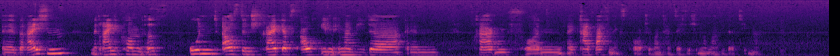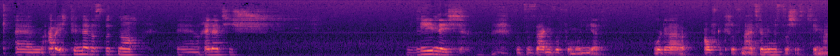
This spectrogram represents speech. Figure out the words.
äh, Bereichen mit reingekommen ist. Und aus dem Streik gab es auch eben immer wieder ähm, Fragen von, äh, gerade Waffenexporte waren tatsächlich immer mal wieder Thema. Ähm, aber ich finde, das wird noch äh, relativ wenig sozusagen so formuliert oder aufgegriffen als feministisches Thema.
